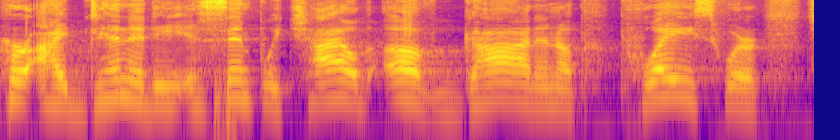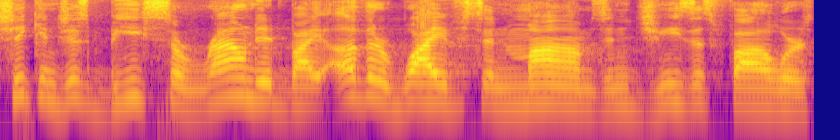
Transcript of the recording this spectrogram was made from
her identity is simply child of God, and a place where she can just be surrounded by other wives and moms and Jesus followers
